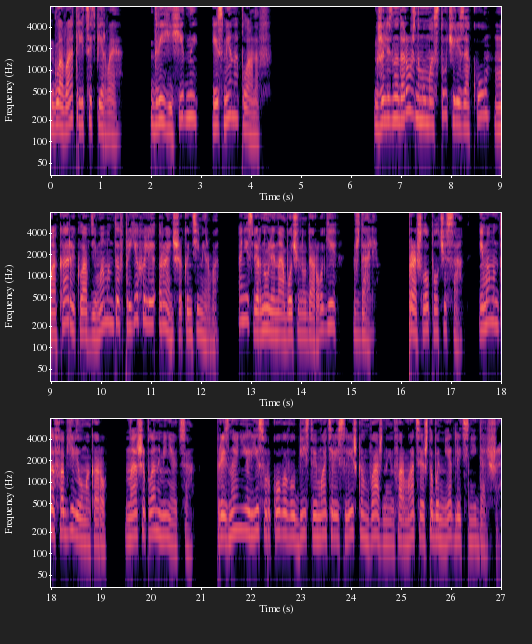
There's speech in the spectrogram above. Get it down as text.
Глава 31. Две ехидны и смена планов. К железнодорожному мосту через Аку Макар и Клавдий Мамонтов приехали раньше Кантемирова. Они свернули на обочину дороги, ждали. Прошло полчаса, и Мамонтов объявил Макару, наши планы меняются. Признание Ильи Суркова в убийстве матери слишком важная информация, чтобы медлить с ней дальше.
